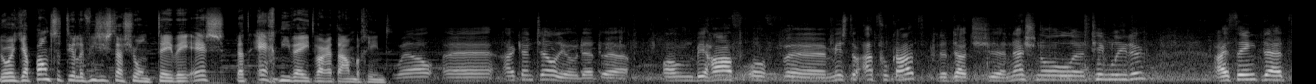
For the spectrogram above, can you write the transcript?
door het Japanse televisiestation TBS dat echt niet weet waar het aan begint. Well, uh, I can tell you that uh, on behalf of uh, Mr. Advocaat, the Dutch national team leader, I think that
